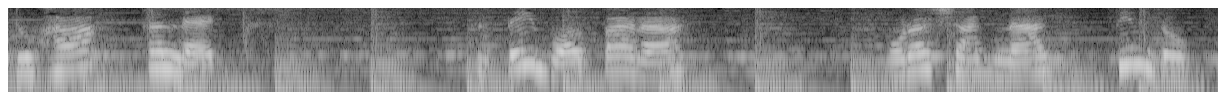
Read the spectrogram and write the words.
duha ka legs sa table para mura siyag nagtindog.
